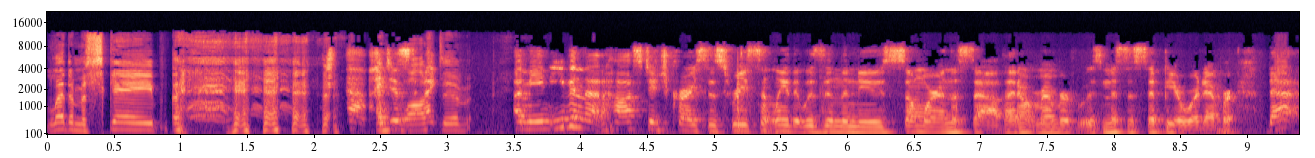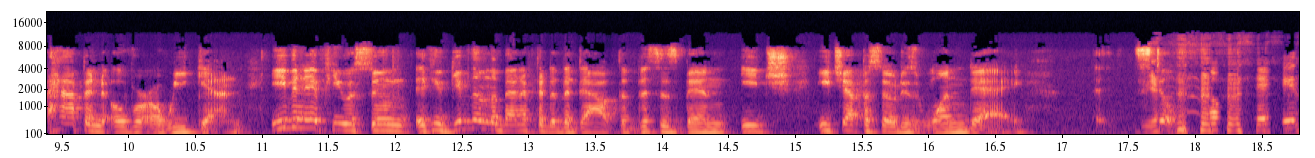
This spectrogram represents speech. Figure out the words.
let him escape, I just lost I, him. I mean, even that hostage crisis recently that was in the news somewhere in the South, I don't remember if it was Mississippi or whatever, that happened over a weekend. Even if you assume, if you give them the benefit of the doubt that this has been each each episode is one day, still, 12 days,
